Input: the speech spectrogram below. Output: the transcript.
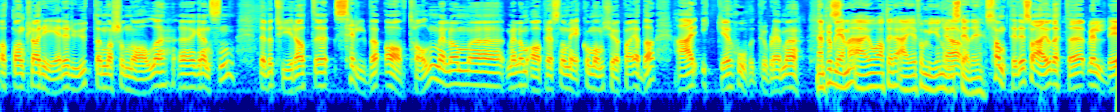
at man klarerer ut den nasjonale eh, grensen. Det betyr at selve avtalen mellom, mellom A-pressen og Mekom om kjøp av Edda er ikke hovedproblemet. Men problemet er jo at dere eier for mye noen ja, steder. Samtidig så er jo dette veldig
